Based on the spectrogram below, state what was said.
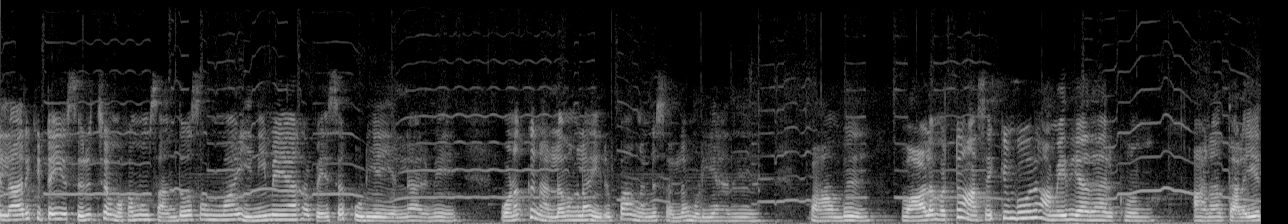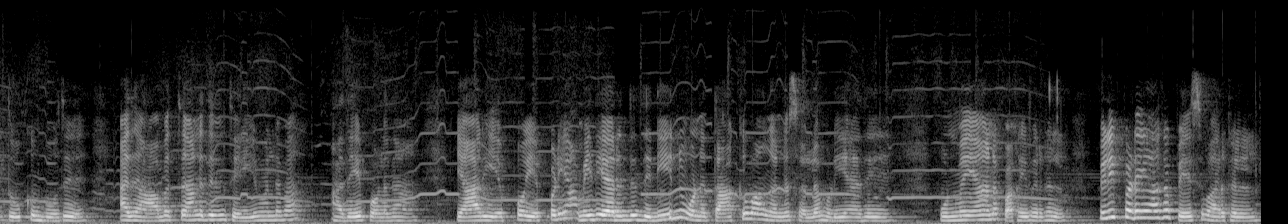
எல்லாருக்கிட்டையும் சிரிச்ச முகமும் சந்தோஷமா இனிமையாக பேசக்கூடிய எல்லாருமே உனக்கு நல்லவங்களா இருப்பாங்கன்னு சொல்ல முடியாது. பாம்பு வாழை மட்டும் அசைக்கும் போது அமைதியாக தான் இருக்கும். ஆனால் தலையை தூக்கும் போது அது ஆபத்தானதுன்னு தெரியும் அல்லவா? அதே போல தான் யார் எப்போ எப்படி அமைதியாக இருந்து திடீர்னு உன்னை தாக்குவாங்கன்னு சொல்ல முடியாது. உண்மையான பகைவர்கள் வெளிப்படையாக பேசுவார்கள்.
